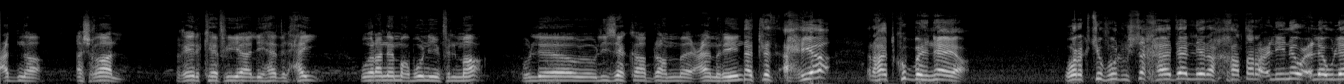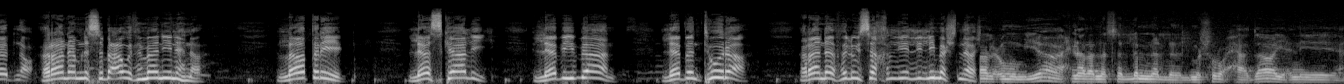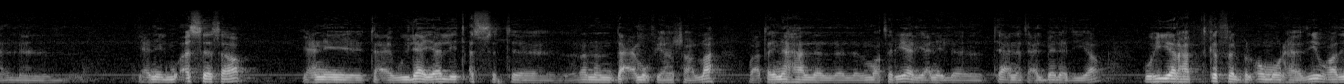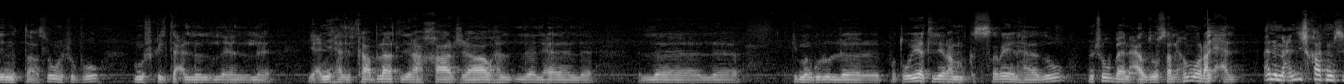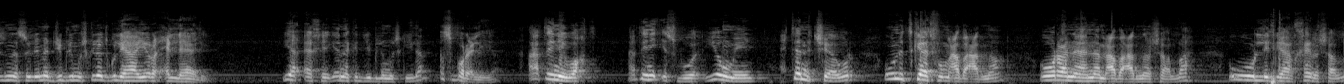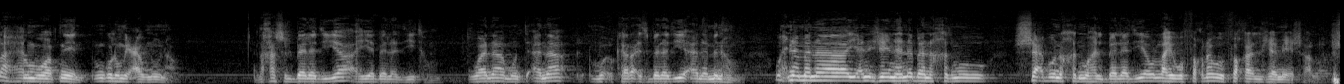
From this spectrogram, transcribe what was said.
عندنا أشغال غير كافية لهذا الحي ورانا مغبونين في الماء وليزاكاب راهم عامرين. ثلاث أحياء راها تكب هنايا. وراك تشوفوا الوسخ هذا اللي راه خطر علينا وعلى اولادنا رانا من السبعة وثمانين هنا. لا طريق لا سكالي لا بيبان لا بنتورة. رانا في الوسخ اللي, ما شفناش. العمومية إحنا رانا سلمنا المشروع هذا يعني يعني المؤسسة يعني تاع ولاية اللي تأسست رانا ندعموا فيها إن شاء الله وأعطيناها ال matériel يعني تاعنا تاع البلدية وهي راها تتكفل بالأمور هذه وغادي نتصلوا ونشوفوا المشكل تاع يعني هذه الكابلات اللي راها خارجة وهال كما نقولوا البطويات اللي راهم مكسرين هذو نشوف بقى نعاودوا نصلحهم وراه الحل أنا ما عنديش خاتم سيدنا سليمان تجيب لي مشكلة تقول لي ها هي روح حلها لي. يا أخي أنا كتجيب لي مشكلة اصبر عليا. أعطيني وقت أعطيني أسبوع يومين حتى نتشاور ونتكاتفوا مع بعضنا. ورانا هنا مع بعضنا إن شاء الله. واللي فيها الخير إن شاء الله المواطنين نقول لهم يعاونونا. لاخاطش البلدية هي بلديتهم. وأنا منت أنا كرئيس بلدية أنا منهم. وإحنا ما يعني جايين هنا بنخدموا الشعب ونخدموا هالبلديه والله يوفقنا ويوفق الجميع إن شاء الله.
